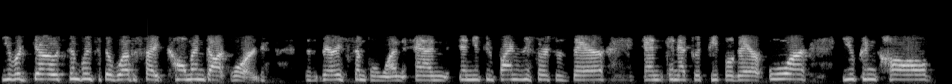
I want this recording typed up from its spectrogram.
You would go simply to the website komen.org. It's a very simple one and, and you can find resources there and connect with people there or you can call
